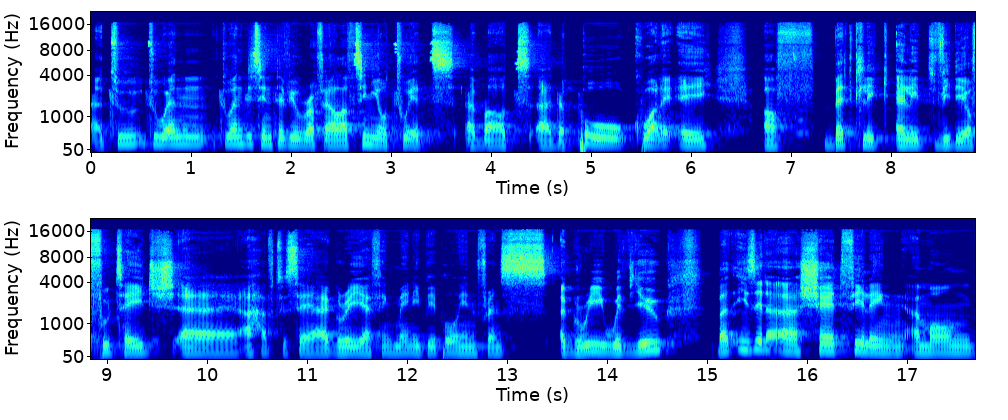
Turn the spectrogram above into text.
Uh, to to end to end this interview, Rafael, I've seen your tweets about uh, the poor quality of Betclic Elite video footage. Uh, I have to say, I agree. I think many people in France agree with you. But is it a shared feeling among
